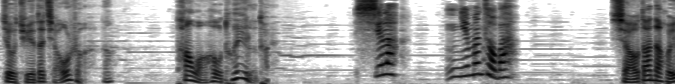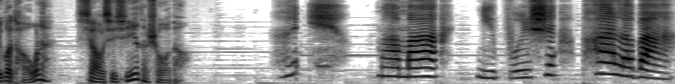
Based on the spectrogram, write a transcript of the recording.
就觉得脚软了，他往后退了退。行了，你们走吧。小蛋蛋回过头来，笑嘻嘻的说道：“妈妈，你不是怕了吧？”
